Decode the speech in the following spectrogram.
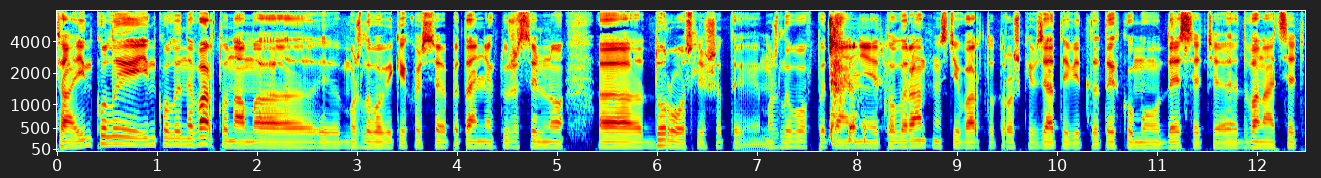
Та інколи інколи не варто нам, е, можливо, в якихось питаннях дуже сильно е, дорослішати. Можливо, в питанні толерантності варто трошки взяти від тих, кому 10-12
